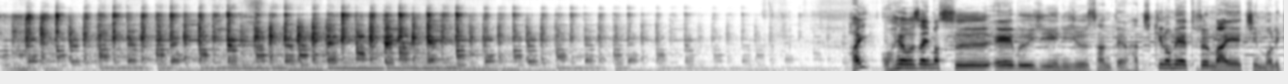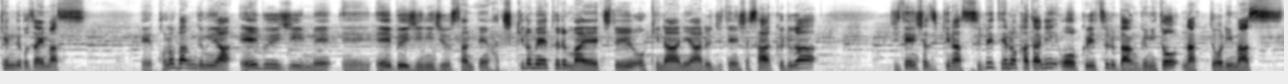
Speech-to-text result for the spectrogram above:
はい、おはようございます。AVG23.8km 前エチ森健でございます。えー、この番組は AVG め、えー、AVG23.8km 前エチという沖縄にある自転車サークルが自転車好きなすべての方にお送りする番組となっております。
